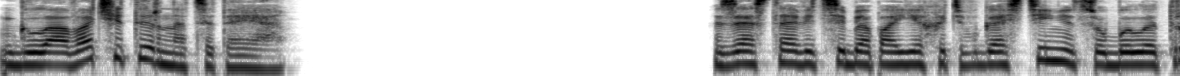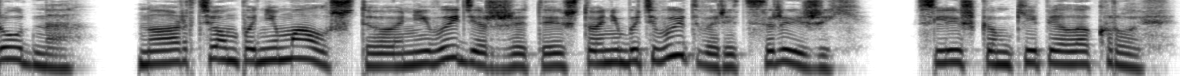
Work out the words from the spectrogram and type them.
Глава 14 Заставить себя поехать в гостиницу было трудно, но Артём понимал, что не выдержит и что-нибудь вытворит с рыжей. Слишком кипела кровь.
